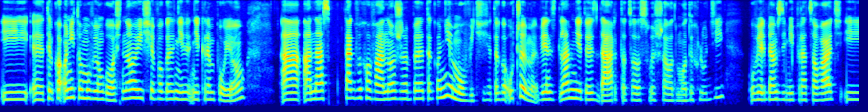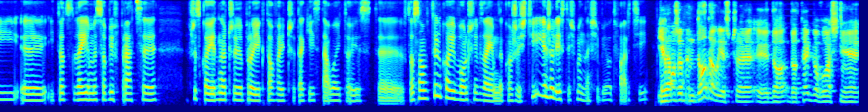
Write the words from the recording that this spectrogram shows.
I e, tylko oni to mówią głośno i się w ogóle nie, nie krępują, a, a nas tak wychowano, żeby tego nie mówić i się tego uczymy. Więc dla mnie to jest dar, to co słyszę od młodych ludzi. Uwielbiam z nimi pracować i, e, i to, co dajemy sobie w pracy, wszystko jedno, czy projektowej, czy takiej stałej, to jest, e, to są tylko i wyłącznie wzajemne korzyści, jeżeli jesteśmy na siebie otwarci. Ja może bym dodał jeszcze e, do, do tego właśnie,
